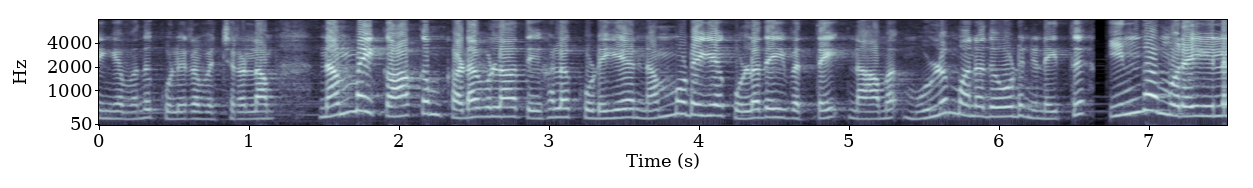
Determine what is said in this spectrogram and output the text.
நீங்க வந்து குளிர வச்சிடலாம் நம்மை காக்கும் கடவுளா திகழக்கூடிய நம்முடைய குலதெய்வத்தை நாம முழு மனதோடு நினைத்து இந்த முறையில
